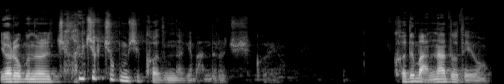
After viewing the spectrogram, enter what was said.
여러분을 조금씩 조금씩 거듭나게 만들어 주실 거예요. 거듭 안 나도 돼요.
